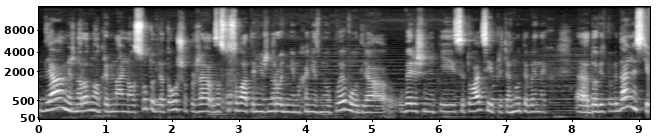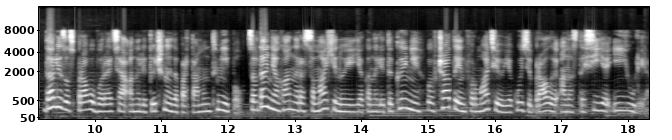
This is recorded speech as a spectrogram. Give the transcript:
Для міжнародного кримінального суду для того, щоб вже застосувати міжнародні механізми впливу для вирішення тієї ситуації, притягнути винних е, до відповідальності. Далі за справу береться аналітичний департамент МІПЛ. Завдання Ганни Расамахіної як аналітикині вивчати інформацію, яку зібрали Анастасія і Юлія.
